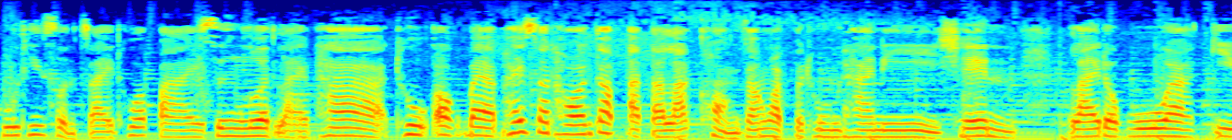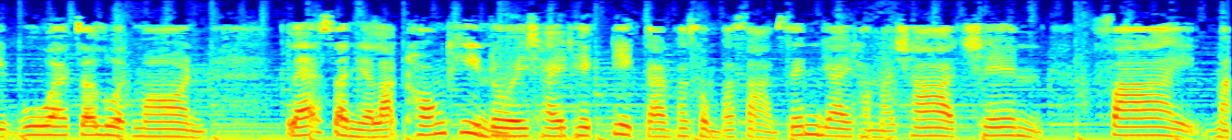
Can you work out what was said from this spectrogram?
ผู้ที่สนใจทั่วไป ซึ่งลวดลายผ้า ถูกออกแบบให้สะท้อนกับอัตลักษณ์ของจังหวัดปทุมธานี เช่น ลายดอกบัว กีบบัวจรวดมอน และสัญลักษณ์ท้องถิ่นโดยใช้เทคนิคการผสมผสานเส้นใยธรรมชาติ เช่น ฝ้าย ไหม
